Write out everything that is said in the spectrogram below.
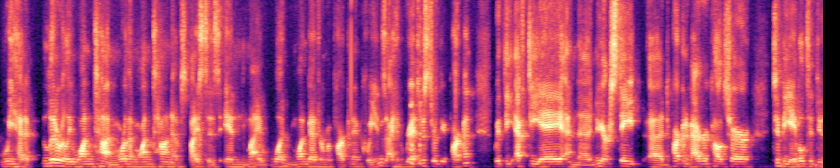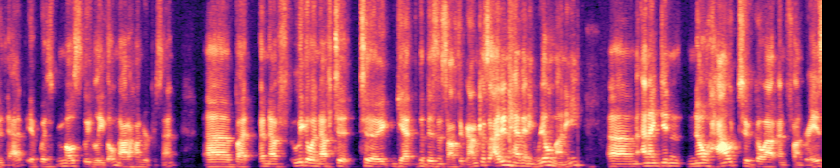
we had a, literally one ton, more than one ton of spices in my one one bedroom apartment in Queens. I had registered the apartment with the FDA and the New York State uh, Department of Agriculture to be able to do that. It was mostly legal, not 100%, uh, but enough legal enough to to get the business off the ground because I didn't have any real money. Um, and I didn't know how to go out and fundraise.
